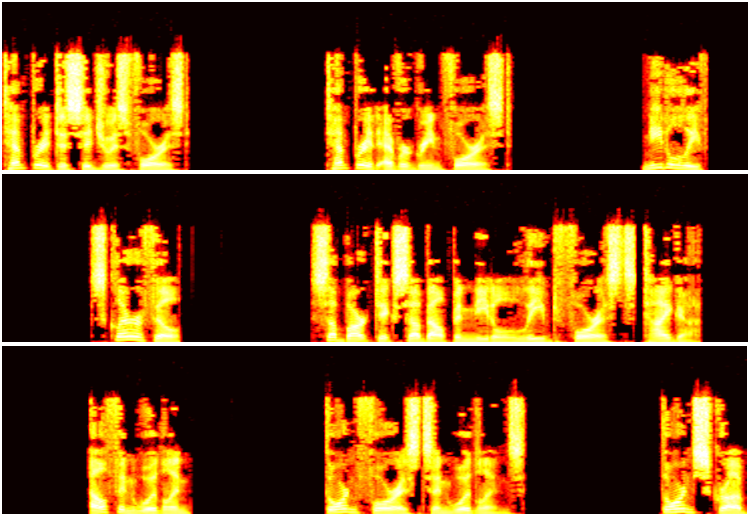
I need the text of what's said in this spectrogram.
Temperate deciduous forest. Temperate evergreen forest. Needleleaf. Sclerophyll. Subarctic subalpine needle-leaved forests taiga, Elfin woodland Thorn forests and woodlands Thorn scrub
